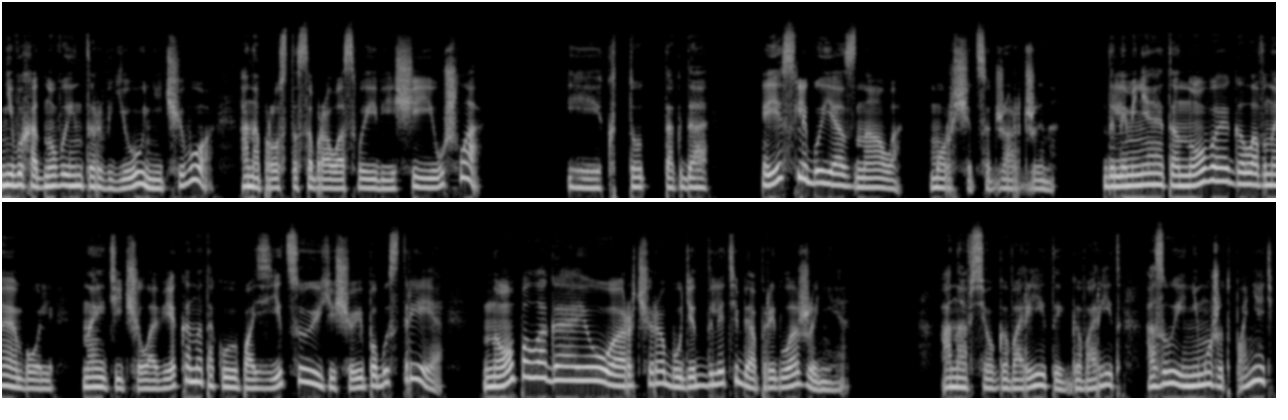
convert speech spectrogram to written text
Ни выходного интервью, ничего. Она просто собрала свои вещи и ушла. И кто тогда... Если бы я знала, морщится Джорджина. Для меня это новая головная боль — найти человека на такую позицию еще и побыстрее. Но, полагаю, у Арчера будет для тебя предложение. Она все говорит и говорит, а Зои не может понять,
